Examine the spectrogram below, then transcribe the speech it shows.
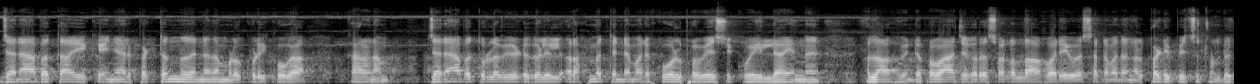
ജനാപത്തായി കഴിഞ്ഞാൽ പെട്ടെന്ന് തന്നെ നമ്മൾ കുളിക്കുക. കാരണം ജനാപത്തുള്ള വീടുകളിൽ റഹ്മത്തിന്റെ മലക്കുകൾ പ്രവേശിക്കുകയില്ല എന്ന് അള്ളാഹുവിന്റെ പ്രവാചകർ സല്ലല്ലാഹു അലൈ വസല്ലമ തങ്ങൾ പഠിപ്പിച്ചിട്ടുണ്ട്.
